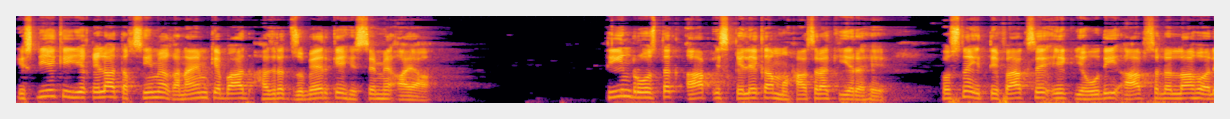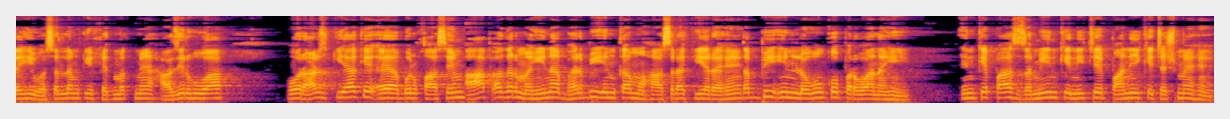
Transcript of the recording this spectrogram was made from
اس لیے کہ یہ قلعہ تقسیم غنائم کے بعد حضرت زبیر کے حصے میں آیا۔ تین روز تک آپ اس قلعے کا محاصرہ کیے رہے۔ حسن اتفاق سے ایک یہودی آپ صلی اللہ علیہ وسلم کی خدمت میں حاضر ہوا اور عرض کیا کہ اے ابو القاسم، آپ اگر مہینہ بھر بھی ان کا محاصرہ کیے رہیں، تب بھی ان لوگوں کو پرواہ نہیں۔ ان کے پاس زمین کے نیچے پانی کے چشمے ہیں۔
